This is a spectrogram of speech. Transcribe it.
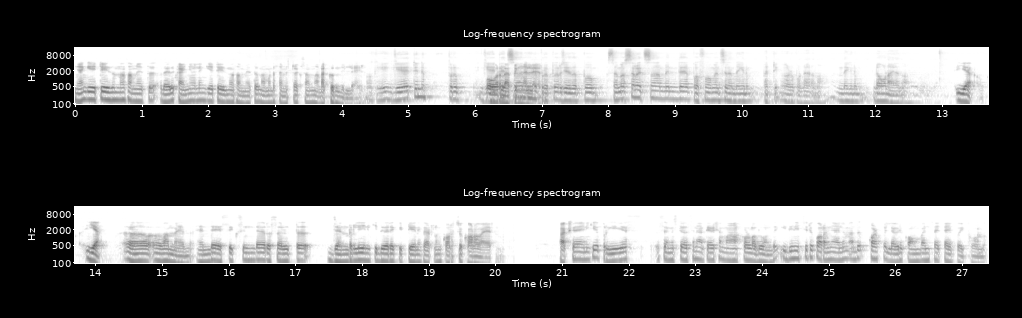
ഞാൻ ഗേറ്റ് എഴുതുന്ന സമയത്ത് അതായത് കഴിഞ്ഞ കൊല്ലം ഗേറ്റ് എഴുതുന്ന സമയത്ത് നമ്മുടെ സെമിസ്റ്റർ എക്സാം നടക്കുന്നില്ലായിരുന്നു. ഓക്കെ ഈ ഗേറ്റിന് പ്രിപ്പയർ ചെയ്തപ്പോൾ സെമസ്റ്റർ എക്സാമിന്റെ പെർഫോമൻസിന് എന്തെങ്കിലും പറ്റി കുഴപ്പമുണ്ടായിരുന്നോ? എന്തെങ്കിലും ഡൗൺ ആയിരുന്നോ? യാ യാ വന്നായിരുന്നു. എന്റെ എസ് സിക്സിന്റെ റിസൾട്ട് ജനറലി എനിക്ക് ഇതുവരെ കിട്ടിയതിനെക്കാട്ടിലും കുറച്ച് കുറവായിരുന്നു. പക്ഷേ എനിക്ക് പ്രീവിയസ് സെമിസ്റ്റേഴ്സിന് അത്യാവശ്യം മാർക്കുള്ളത് കൊണ്ട് ഇതിന് ഇച്ചിരി കുറഞ്ഞാലും അത് കുഴപ്പമില്ല ഒരു കോമ്പൻസേറ്റ് ആയി പോയിക്കോളും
